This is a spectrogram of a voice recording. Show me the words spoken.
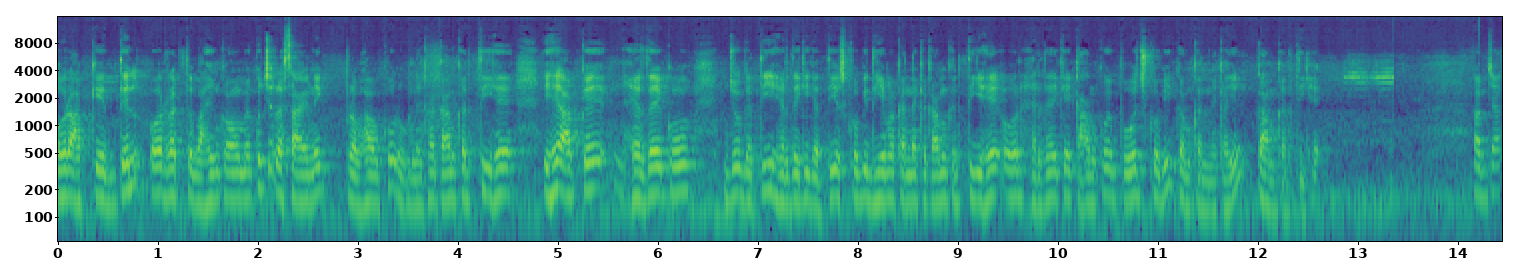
और आपके दिल और रक्त वाहिकाओं में कुछ रासायनिक प्रभाव को रोकने का काम करती है। यह आपके हृदय को, जो गति, हृदय की गति, उसको भी धीमा करने का काम करती है और हृदय के काम को, बोझ को भी कम करने का ये काम करती है। अब जा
